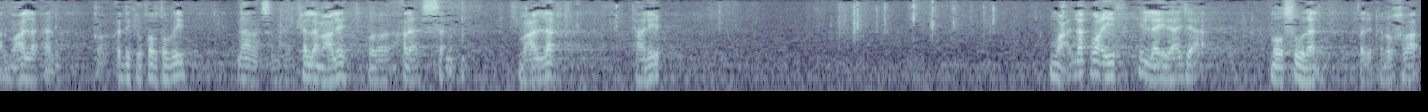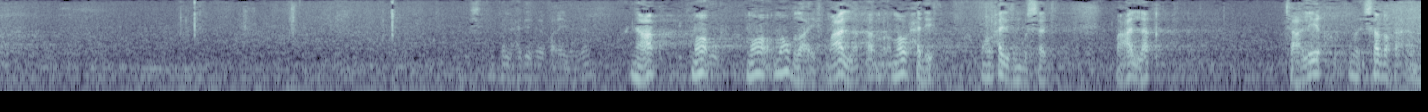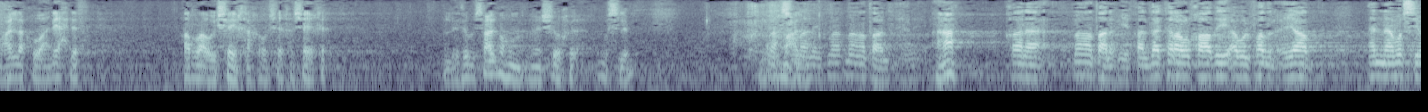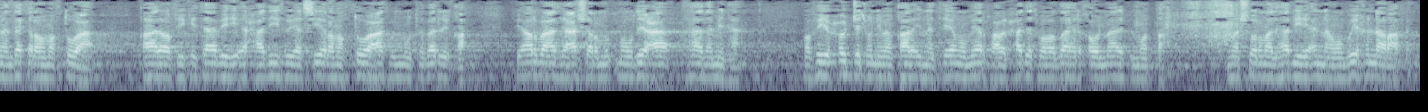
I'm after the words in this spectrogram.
المعلق عندك القرطبي؟ لا لا تكلم عليه على معلق تعليق. معلق ضعيف إلا إذا جاء موصولا بطريقة أخرى. نعم. ما ما ما هو ضعيف معلق ما هو حديث ما هو حديث مسند معلق تعليق سبق المعلق هو أن يحذف الراوي شيخه أو شيخ شيخه. الليث بن سعد ما هو من شيوخ مسلم. ما ما أطال يعني. ها؟ قال ما أطال فيه. قال ذكره القاضي أبو الفضل عياض أن مسلما ذكره مقطوعا. قال وفي كتابه أحاديث يسيرة مقطوعة متفرقة في أربعة عشر موضع هذا منها. وفيه حجة لمن قال إن التيمم يرفع الحدث وهو ظاهر قول مالك الموطأ. ومشهور مذهبه أنه مبيح لا رافع.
